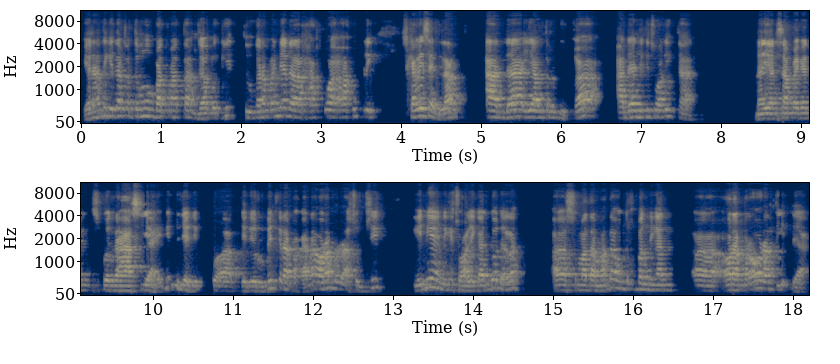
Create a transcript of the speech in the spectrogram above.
ya nanti kita ketemu empat mata. Enggak begitu, karena ini adalah hak, hak publik. Sekali saya bilang, ada yang terbuka, ada yang dikecualikan. Nah, yang disampaikan disebut rahasia ini menjadi menjadi rumit kenapa? Karena orang berasumsi ini yang dikecualikan itu adalah uh, semata-mata untuk kepentingan uh, orang per orang tidak.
